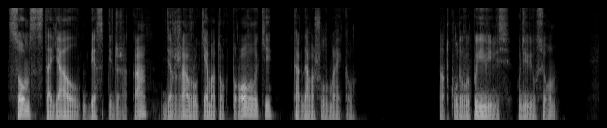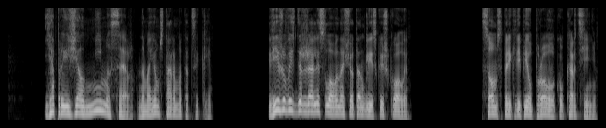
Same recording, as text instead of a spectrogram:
Сомс стоял без пиджака, держа в руке моток проволоки, когда вошел Майкл. «Откуда вы появились?» — удивился он. Я проезжал мимо, сэр, на моем старом мотоцикле. Вижу, вы сдержали слово насчет английской школы. Сомс прикрепил проволоку к картине.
